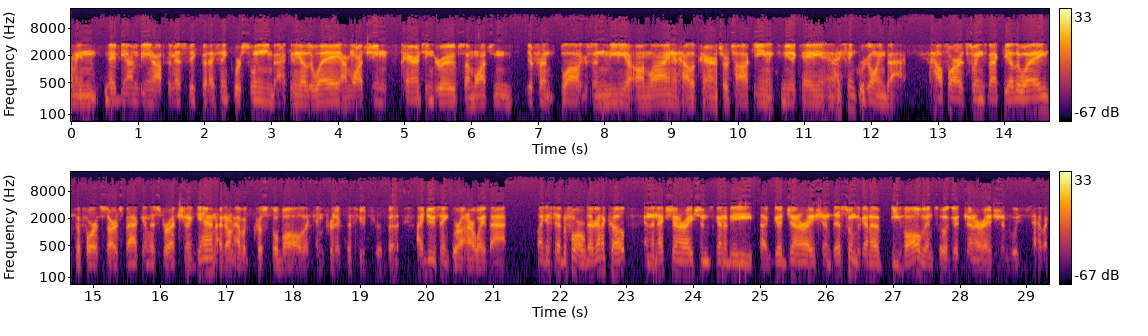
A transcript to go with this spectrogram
I mean, maybe I'm being optimistic, but I think we're swinging back in the other way. I'm watching parenting groups, I'm watching different blogs and media online and how the parents are talking and communicating, and I think we're going back how far it swings back the other way before it starts back in this direction again, I don't have a crystal ball that can predict the future, but I do think we're on our way back. Like I said before, they're going to cope, and the next generation is going to be a good generation. This one's going to evolve into a good generation. We just haven't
